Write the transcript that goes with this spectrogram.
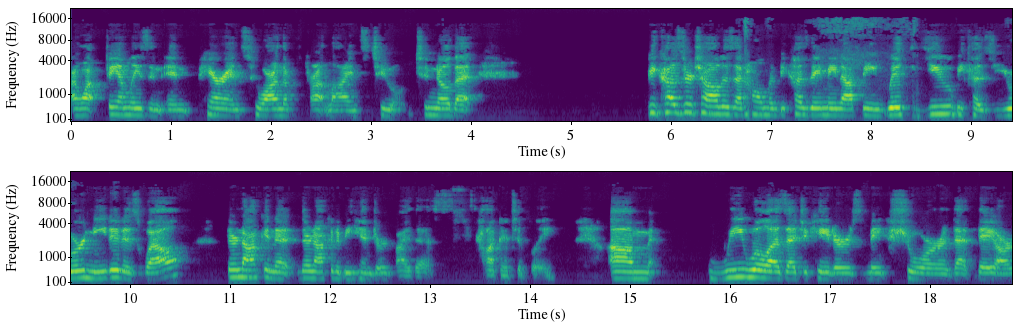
I want families and, and parents who are on the front lines to to know that because their child is at home and because they may not be with you because you're needed as well, they're not gonna they're not gonna be hindered by this cognitively. Um, we will, as educators, make sure that they are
